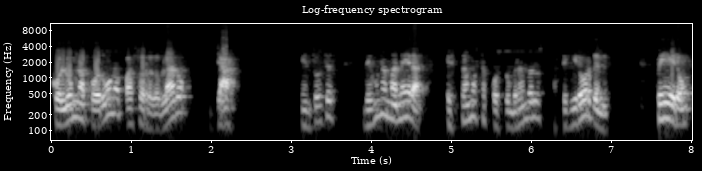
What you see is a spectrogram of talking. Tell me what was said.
Columna por uno, paso redoblado, ya. Entonces, de una manera, estamos acostumbrándolos a seguir órdenes, pero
